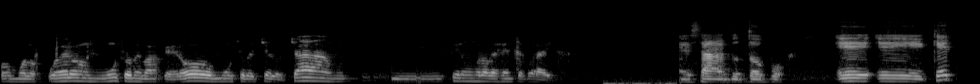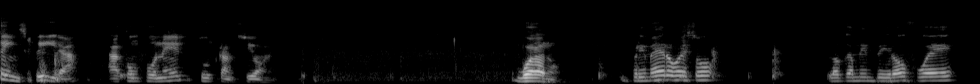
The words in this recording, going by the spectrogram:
como lo fueron muchos de Vaquerón, muchos de Chelo Chan y un número de gente por ahí. Exacto, Topo. Eh, eh, ¿Qué te inspira a componer tus canciones? Bueno, primero eso, lo que me inspiró fue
